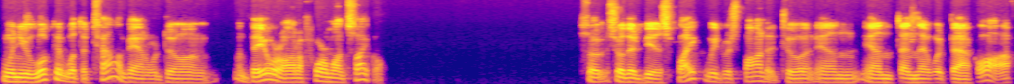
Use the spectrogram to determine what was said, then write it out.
when you looked at what the Taliban were doing, they were on a four month cycle. So, so there'd be a spike. We'd responded to it, and and then they would back off.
